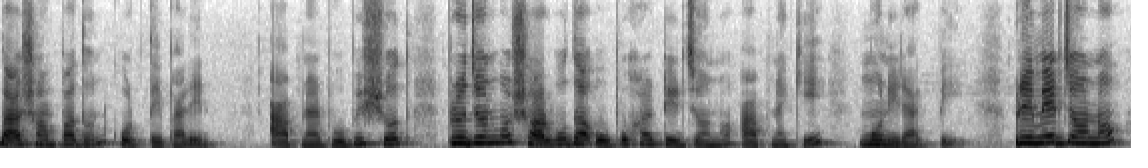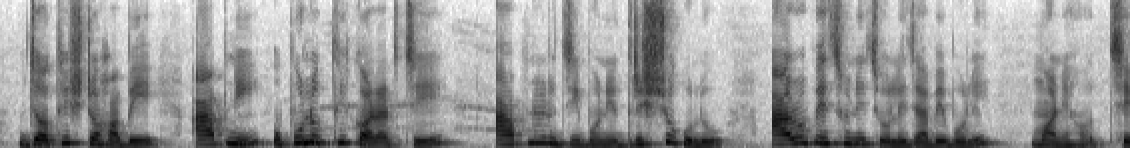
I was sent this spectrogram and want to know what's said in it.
বা সম্পাদন করতে পারেন। আপনার ভবিষ্যৎ প্রজন্ম সর্বদা উপহারটির জন্য আপনাকে মনে রাখবে। প্রেমের জন্য যথেষ্ট হবে। আপনি উপলব্ধি করার চেয়ে আপনার জীবনের দৃশ্যগুলো আরও পেছনে চলে যাবে বলে মনে হচ্ছে।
